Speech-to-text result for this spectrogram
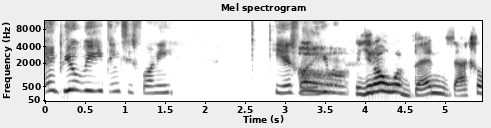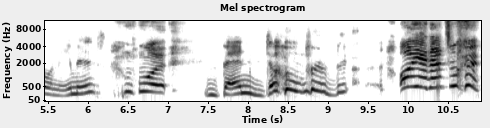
and POV thinks he's funny. He is funny. you know what Ben's actual name is? what? Ben Dover. Oh yeah, that's what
